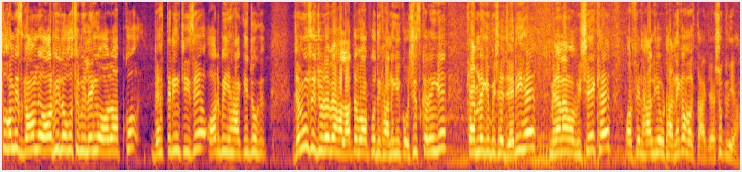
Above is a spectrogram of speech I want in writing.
तो हम इस गाँव में और भी लोगों से मिलेंगे और आपको बेहतरीन चीज़ें और भी यहाँ की जो ज़मीन से जुड़े हुए हालात है, वो आपको दिखाने की कोशिश करेंगे। कैमरे के पीछे जेरी है, मेरा नाम अभिषेक है और फ़िलहाल ये उठाने का वक्त आ गया। शुक्रिया।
